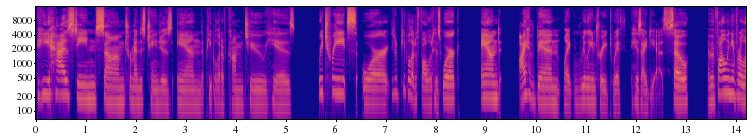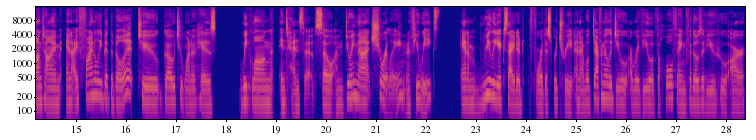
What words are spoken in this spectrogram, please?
he has seen some tremendous changes in the people that have come to his retreats or you know, people that have followed his work. And I have been like really intrigued with his ideas. So I've been following him for a long time and I finally bit the bullet to go to one of his week long intensive. So I'm doing that shortly in a few weeks. And I'm really excited for this retreat. And I will definitely do a review of the whole thing for those of you who are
